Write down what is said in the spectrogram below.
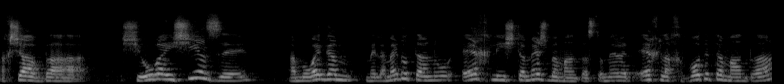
עכשיו, בשיעור האישי הזה, המורה גם מלמד אותנו איך להשתמש במנטרה, זאת אומרת, איך לחוות את המנטרה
